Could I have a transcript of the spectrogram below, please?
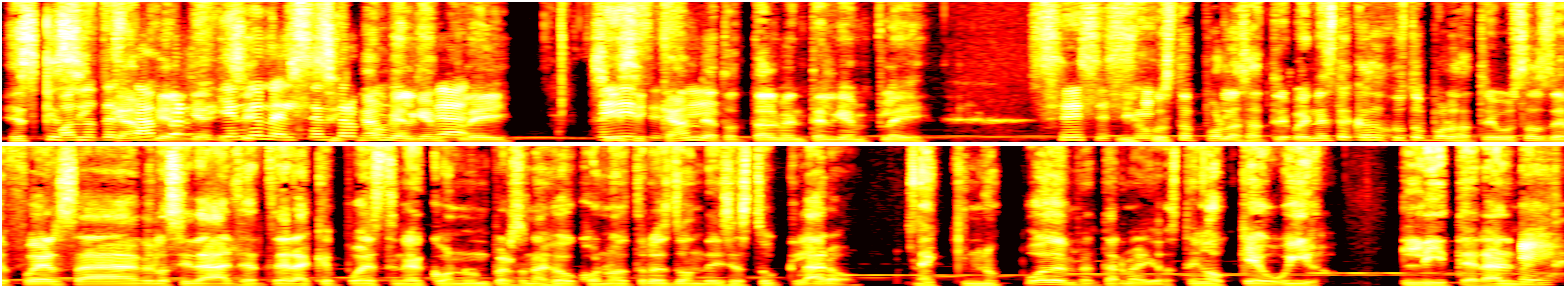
Es que cuando te están persiguiendo en el centro cambia el gameplay. Sí, sí, cambia totalmente el gameplay. Sí, sí, y justo por los atributos, en este caso, justo por los atributos de fuerza, velocidad, etcétera, que puedes tener con un personaje o con otro, es donde dices tú, claro, aquí no puedo enfrentarme a ellos, tengo que huir, literalmente.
